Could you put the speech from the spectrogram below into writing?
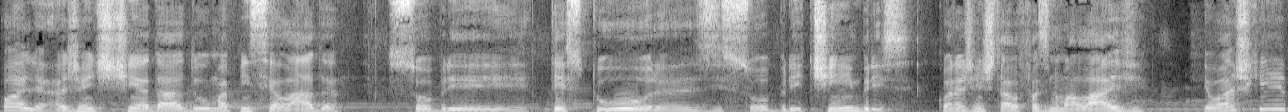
Olha, a gente tinha dado uma pincelada sobre texturas e sobre timbres quando a gente estava fazendo uma live. Eu acho que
